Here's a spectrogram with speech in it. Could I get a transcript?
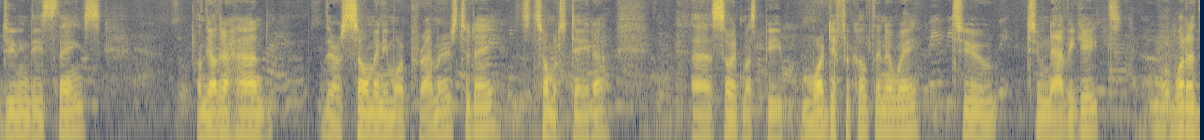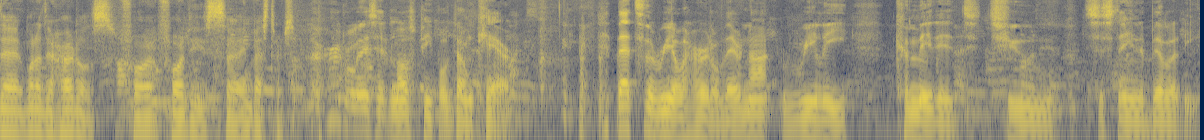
doing these things. On the other hand, there are so many more parameters today, so much data, uh, so it must be more difficult in a way to to navigate. What are the what are the hurdles for for these uh, investors? The hurdle is that most people don't care. That's the real hurdle. They're not really committed to sustainability.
